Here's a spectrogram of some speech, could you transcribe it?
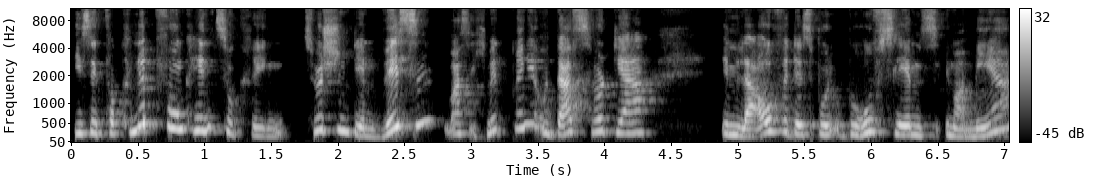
diese Verknüpfung hinzukriegen zwischen dem Wissen, was ich mitbringe, und das wird ja im Laufe des Berufslebens immer mehr,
